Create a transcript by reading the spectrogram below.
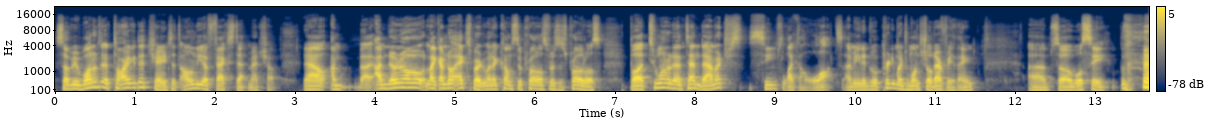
so we wanted a targeted change that only affects that matchup. Now, I'm I'm no no like I'm no expert when it comes to Protoss versus Protoss, but 210 damage seems like a lot. I mean, it will pretty much one-shot everything. Uh, so we'll see.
